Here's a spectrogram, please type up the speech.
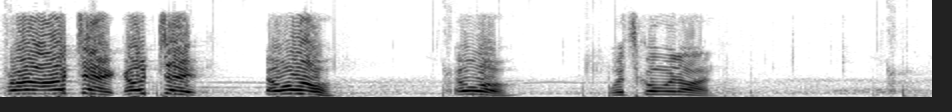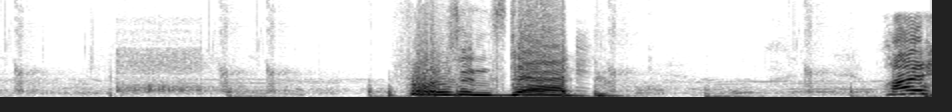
Bro, Outtake! Outtake! Hello! Hello! What's going on? Frozen's dead. What?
